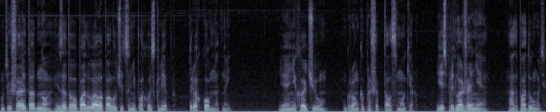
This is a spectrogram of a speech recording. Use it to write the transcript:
Утешает одно. Из этого подвала получится неплохой склеп. Трехкомнатный. «Я не хочу», — громко прошептал Смокер. «Есть предложение?» Надо подумать».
